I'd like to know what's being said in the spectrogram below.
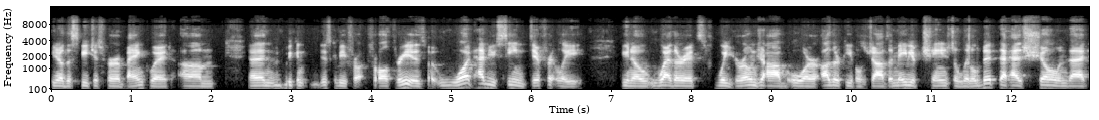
you know, the speeches for a banquet. Um, and we can, this could be for, for all three is, but what have you seen differently you know, whether it's with your own job or other people's jobs that maybe have changed a little bit that has shown that,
